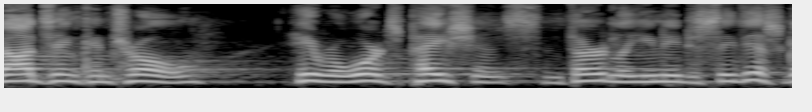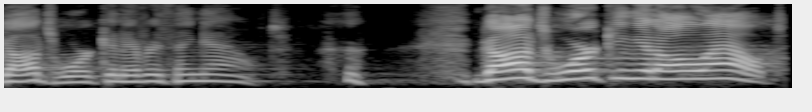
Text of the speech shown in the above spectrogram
God's in control. He rewards patience. And thirdly, you need to see this God's working everything out. God's working it all out.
